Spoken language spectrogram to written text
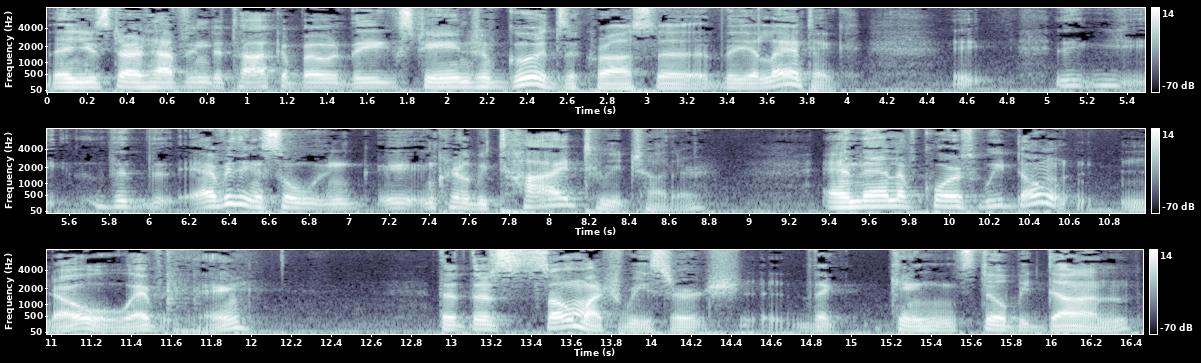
Then you start having to talk about the exchange of goods across uh, the Atlantic. The, the, everything is so in, incredibly tied to each other and then, of course, we don't know everything. That there's so much research that can still be done.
